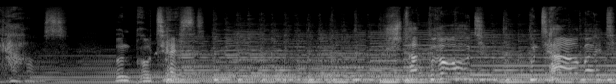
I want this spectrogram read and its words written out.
Chaos und Protest statt Brot und Arbeit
